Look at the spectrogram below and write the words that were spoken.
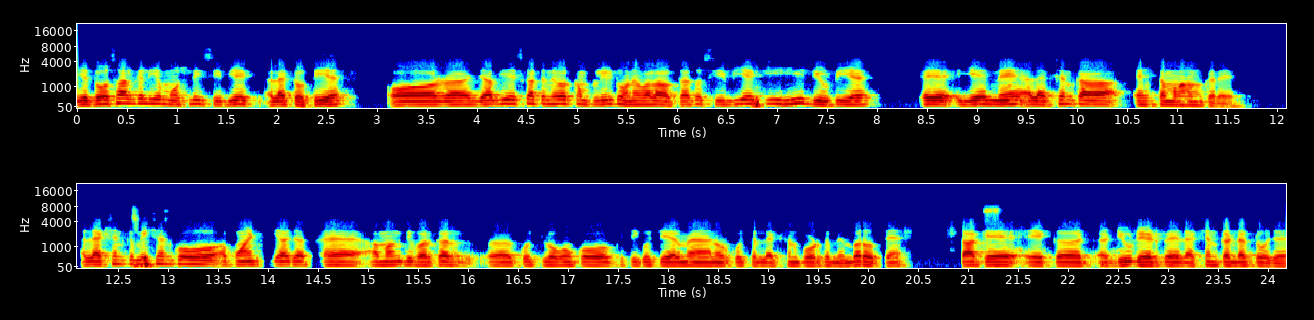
یہ دو سال کے لیے mostly C B A elect ہوتی ہے اور جب یہ اس کا ٹینیور کمپلیٹ ہونے والا ہوتا ہے تو سی بی اے کی ہی ڈیوٹی ہے کہ یہ نئے الیکشن کا اہتمام کرے۔ الیکشن کمیشن کو اپوائنٹ کیا جاتا ہے امنگ دی ورکر کچھ لوگوں کو کسی کو چیئرمین اور کچھ الیکشن بورڈ کے ممبر ہوتے ہیں تاکہ ایک ڈیو ڈیٹ پہ الیکشن کنڈکٹ ہو جائے۔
